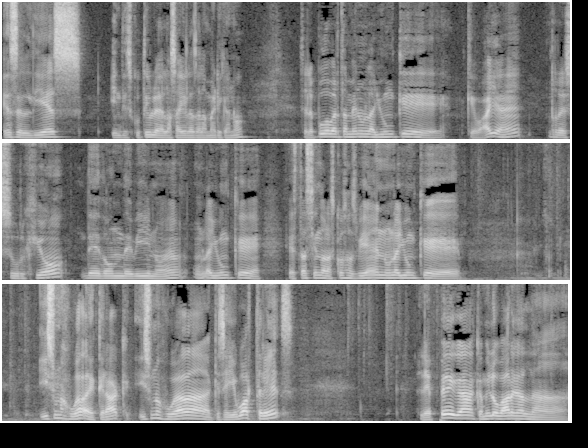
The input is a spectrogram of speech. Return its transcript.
es el 10 indiscutible de las Águilas del América, ¿no? Se le pudo ver también un Layún que que vaya, ¿eh? Resurgió de donde vino, ¿eh? Un Layun que está haciendo las cosas bien, un Layun que hizo una jugada de crack, hizo una jugada que se llevó a tres, le pega, Camilo Vargas la,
